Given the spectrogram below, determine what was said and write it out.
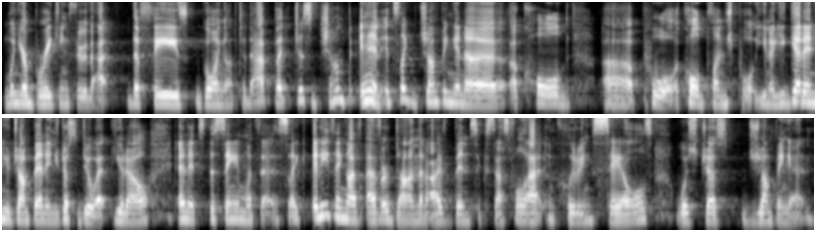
when you're breaking through that the phase going up to that but just jump in it's like jumping in a, a cold uh, pool, a cold plunge pool. You know, you get in, you jump in, and you just do it, you know? And it's the same with this. Like anything I've ever done that I've been successful at, including sales, was just jumping in.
